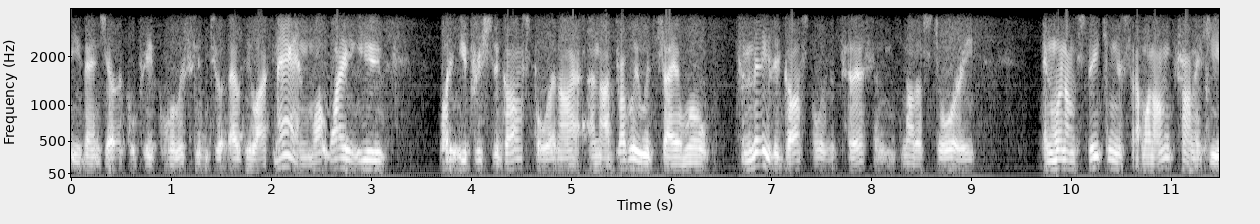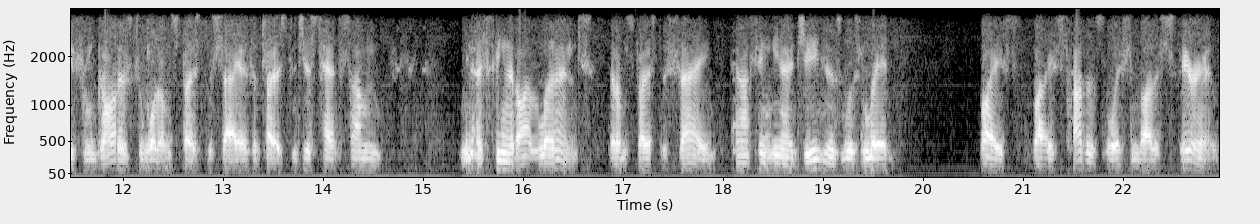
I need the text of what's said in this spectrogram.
evangelical people were listening to it, they'd be like, "Man, why, why don't you why don't you preach the gospel?" And I and I probably would say, "Well, to me, the gospel is a person, not a story." And when I'm speaking to someone, I'm trying to hear from God as to what I'm supposed to say, as opposed to just have some, you know, thing that I've learned that I'm supposed to say. And I think, you know, Jesus was led by his, by his Father's voice and by the Spirit.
